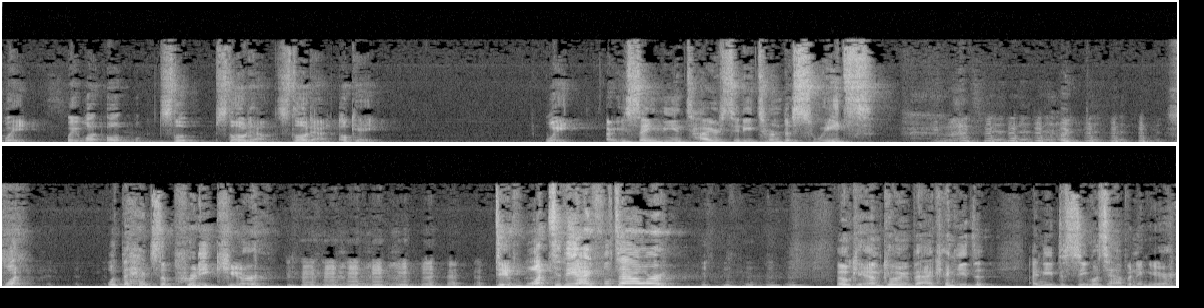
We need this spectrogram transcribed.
Wait, wait, what? Oh, slow, slow down, slow down. Okay. Wait, are you saying the entire city turned to sweets? What? What the heck's a pretty cure? Did what to the Eiffel Tower? okay, I'm coming back. I need to. I need to see what's happening here.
